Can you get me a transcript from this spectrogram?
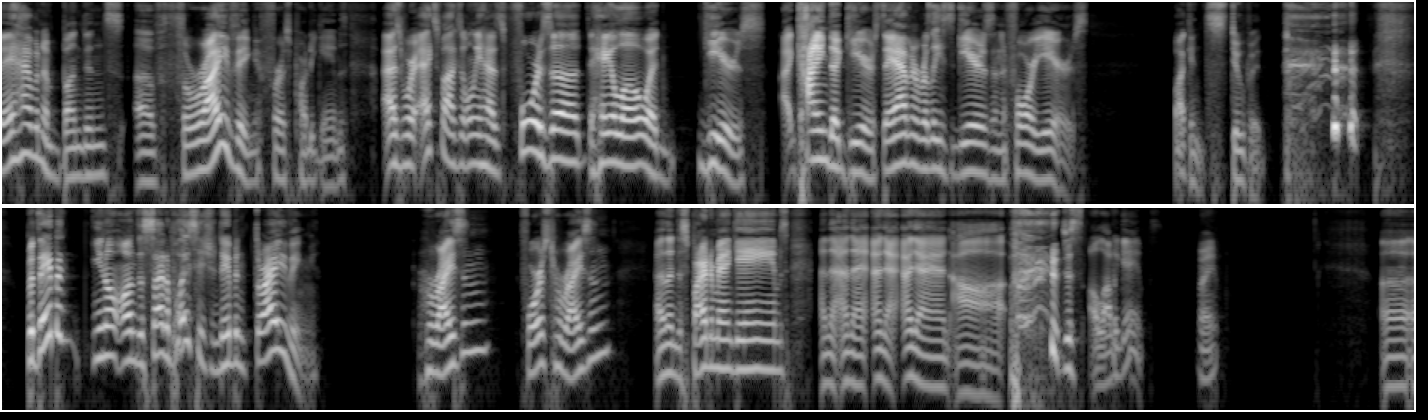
they have an abundance of thriving first party games, as where Xbox only has Forza, Halo, and Gears. I kinda Gears. They haven't released Gears in four years. Fucking stupid. but they've been, you know, on the side of PlayStation, they've been thriving. Horizon, Forest Horizon, and then the Spider-Man games, and then and then and then, and then uh, just a lot of games, right? Uh,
